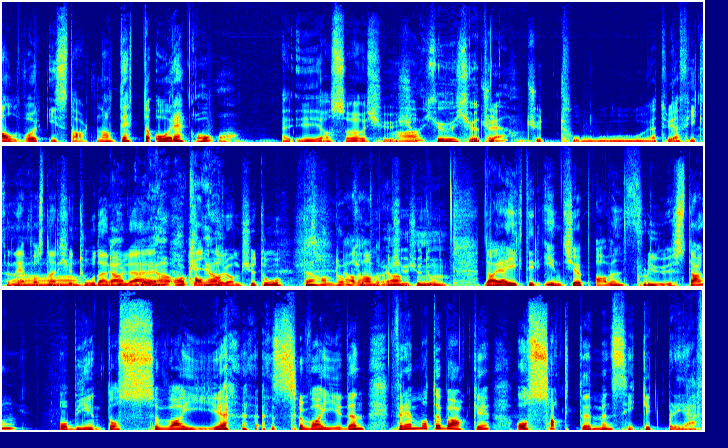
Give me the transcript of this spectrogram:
alvor i starten av dette året. Eh, I, altså 20, ja, 2023. 22 Jeg tror jeg fikk den e-posten her 22. Det er mulig det ja, okay, handler om 22. Det handler om Ja, det handler om 22, ja. 2022. Da jeg gikk til innkjøp av en fluestang og begynte å svaie, svaie den frem og tilbake, og sakte, men sikkert ble jeg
